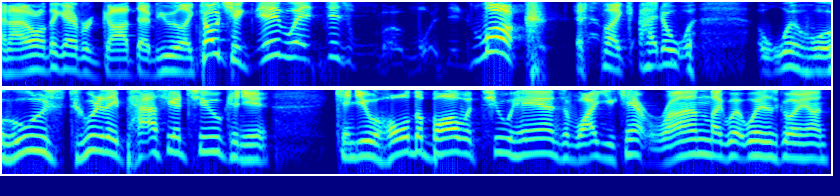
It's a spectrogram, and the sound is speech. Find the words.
and I don't think I ever got that. People were like, "Don't you eh, it, just look?" And I'm like, I don't. Wh- who's who are they passing it to? Can you can you hold the ball with two hands and why you can't run? Like what what is going on?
